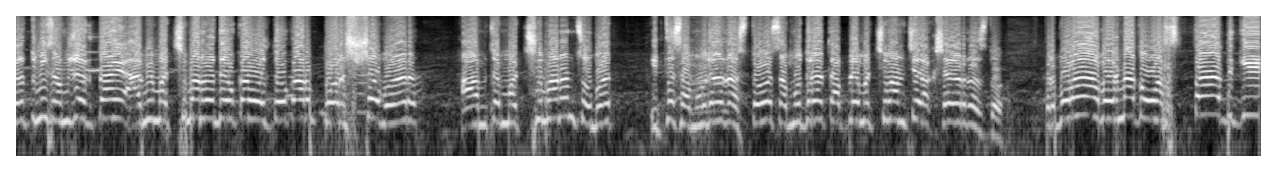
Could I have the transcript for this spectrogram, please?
तर तुम्ही समजू शकताय आम्ही मच्छीमार देव का बोलतो? कारण वर्षभर हा आमच्या मच्छीमारांसोबत इथे समुद्रात असतो. समुद्रात आपल्या मच्छीमारांची रक्षा करत असतो. तर बोला भरणात वस्ताद की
